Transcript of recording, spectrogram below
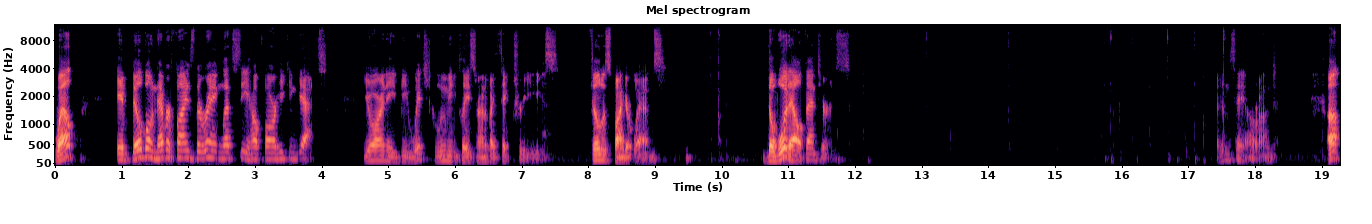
Well, if Bilbo never finds the ring, let's see how far he can get. You are in a bewitched, gloomy place surrounded by thick trees, filled with spider webs. The wood elf enters. I didn't say Elrond. Oh,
